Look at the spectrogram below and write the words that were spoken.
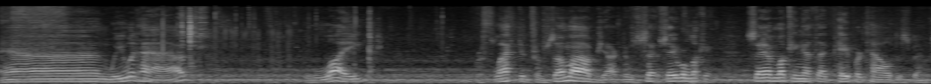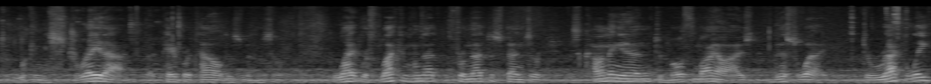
and we would have light reflected from some object, and say, say we're looking, say I'm looking at that paper towel dispenser, looking straight at that paper towel dispenser. Light reflecting from that, from that dispenser is coming in to both my eyes this way, directly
